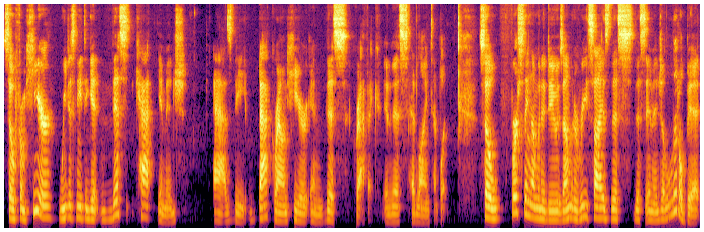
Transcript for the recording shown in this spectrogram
So from here, we just need to get this cat image as the background here in this graphic, in this headline template. So first thing I'm going to do is I'm going to resize this, this image a little bit.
